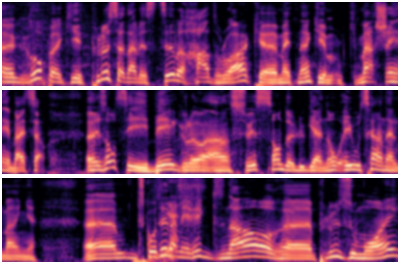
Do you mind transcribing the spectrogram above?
un groupe qui est plus dans le style hard rock, maintenant, qui, qui marche. hein, Ben, ça, eux autres, c'est big là, en Suisse, sont de Lugano et aussi en Allemagne. Euh, du côté d'Amérique du Nord, euh, plus ou moins,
